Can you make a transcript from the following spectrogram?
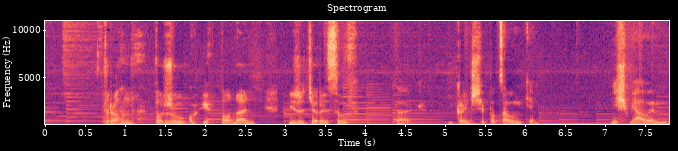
stron pożółkłych podań i życiorysów. Tak. I kończy się pocałunkiem. Nieśmiałym,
